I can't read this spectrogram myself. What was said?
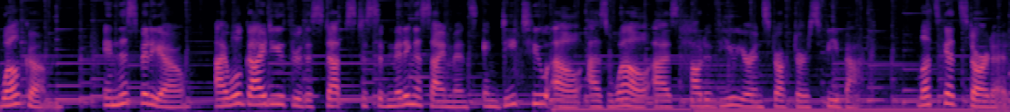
Welcome! In this video, I will guide you through the steps to submitting assignments in D2L as well as how to view your instructor's feedback. Let's get started.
